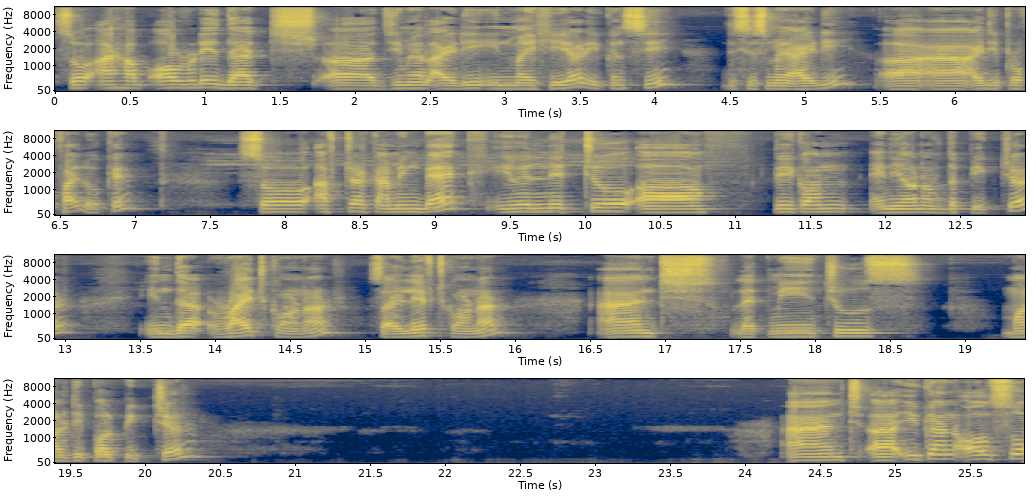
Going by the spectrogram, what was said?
so i have already that uh, gmail id in my here. You can see this is my id uh, id profile okay? So after coming back you will need to uh, click on any one of the picture in the right corner sorry left corner and let me choose multiple picture. And uh, you can also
